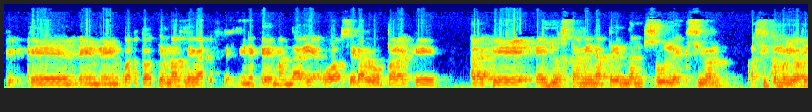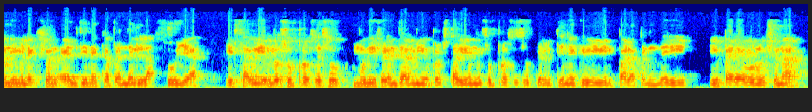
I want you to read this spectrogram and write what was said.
que, que en, en, cuanto a temas legales que se tiene que demandar y, o hacer algo para que para que ellos también aprendan su lección. Así como yo aprendí mi lección, él tiene que aprender la suya y está viviendo su proceso muy diferente al mío, pero está viviendo su proceso que lo tiene que vivir para aprender y, y para evolucionar.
